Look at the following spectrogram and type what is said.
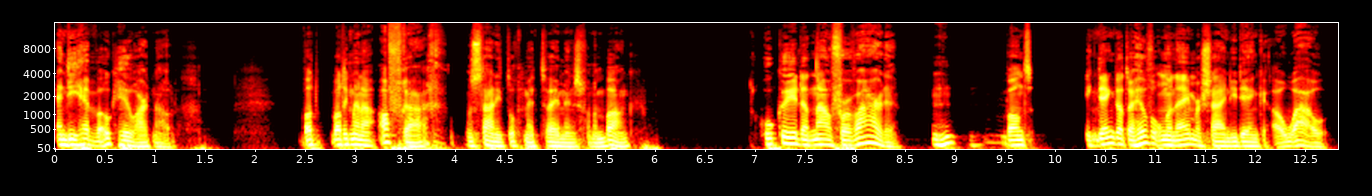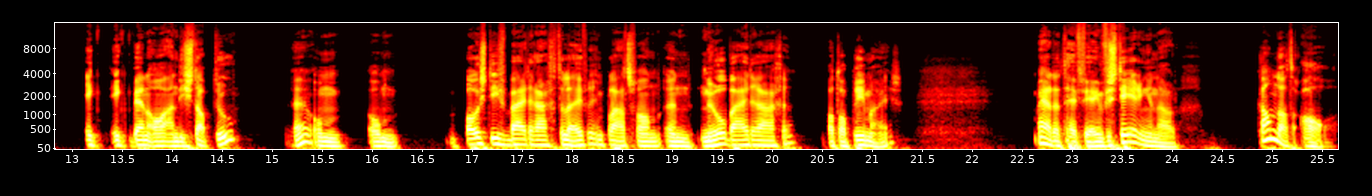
En die hebben we ook heel hard nodig. Wat, wat ik me nou afvraag... dan staan die toch met twee mensen van een bank. Hoe kun je dat nou verwaarden? Mm Want ik denk dat er heel veel ondernemers zijn die denken... oh wauw, ik, ik ben al aan die stap toe... Hè, om, om positieve bijdrage te leveren in plaats van een nul bijdrage, wat al prima is. Maar ja, dat heeft weer investeringen nodig. Kan dat al?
